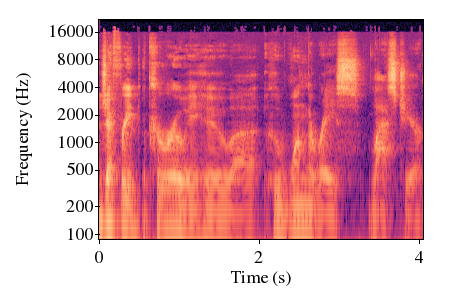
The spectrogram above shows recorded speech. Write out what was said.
Geoffrey Kirui, who uh, who won the race last year,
